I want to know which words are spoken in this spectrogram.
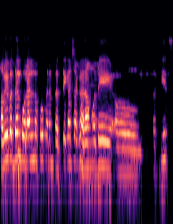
हवेबद्दल बोलायला नको कारण प्रत्येकाच्या घरामध्ये नक्कीच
